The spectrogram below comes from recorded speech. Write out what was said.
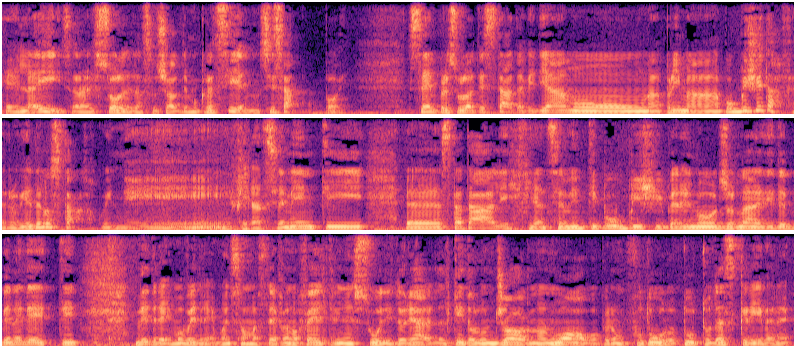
e la I, sarà il sole della socialdemocrazia, non si sa, poi Sempre sulla testata vediamo una prima pubblicità, Ferrovie dello Stato, quindi finanziamenti eh, statali, finanziamenti pubblici per il nuovo giornale di De Benedetti. Vedremo, vedremo. Insomma, Stefano Feltri nel suo editoriale dal titolo Un giorno nuovo per un futuro tutto da scrivere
